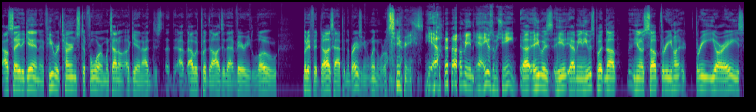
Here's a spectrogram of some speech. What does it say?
I, will say it again. If he returns to form, which I don't, again, I just, I, I would put the odds of that very low. But if it does happen, the Braves are going to win the World Series. Yeah. I mean, Yeah, he was a machine. uh, he was he. I mean, he was putting up you know sub 300 three ERAs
